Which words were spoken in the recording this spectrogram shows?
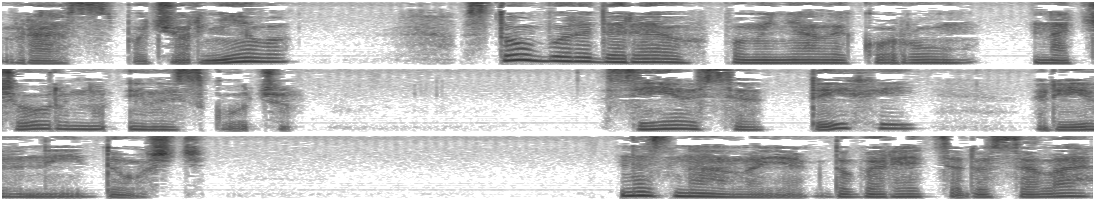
враз почорніло, стовбури дерев поміняли кору на чорну і лискучу. Сіявся тихий рівний дощ. Не знала, як добереться до села,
